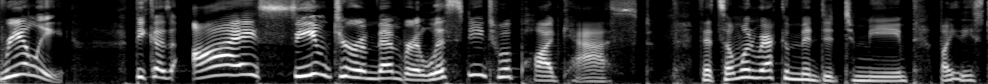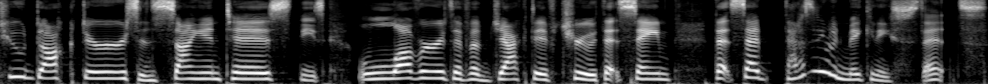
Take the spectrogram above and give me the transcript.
Really? Because I seem to remember listening to a podcast that someone recommended to me by these two doctors and scientists, these lovers of objective truth that saying that said that doesn't even make any sense.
